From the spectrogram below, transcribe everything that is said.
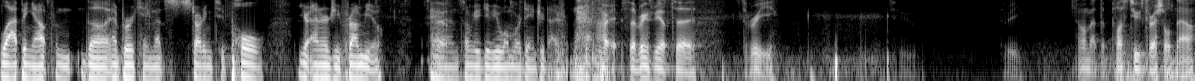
lapping out from the Emperor King that's starting to pull your energy from you. And Oh. so I'm gonna give you one more danger die from that. All right. So that brings me up to three. Two. Three. Oh, I'm at the plus two threshold now.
